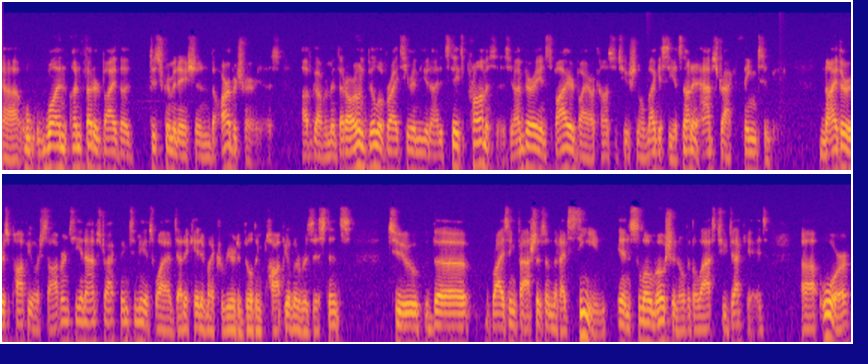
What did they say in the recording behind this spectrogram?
uh, one unfettered by the discrimination, the arbitrariness of government that our own Bill of Rights here in the United States promises. You know, I'm very inspired by our constitutional legacy. It's not an abstract thing to me. Neither is popular sovereignty an abstract thing to me. It's why I've dedicated my career to building popular resistance to the rising fascism that I've seen in slow motion over the last two decades, uh, or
